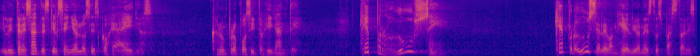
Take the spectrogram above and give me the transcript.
Y lo interesante es que el Señor los escoge a ellos con un propósito gigante. ¿Qué produce? ¿Qué produce el Evangelio en estos pastores?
